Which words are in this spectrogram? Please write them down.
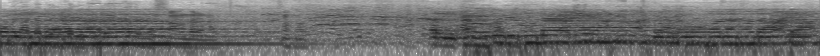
لله الحمد لله نحمده ونستعينه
